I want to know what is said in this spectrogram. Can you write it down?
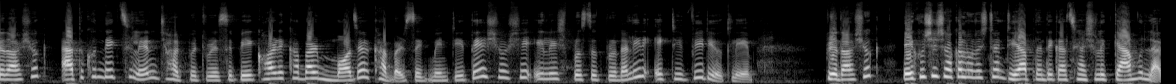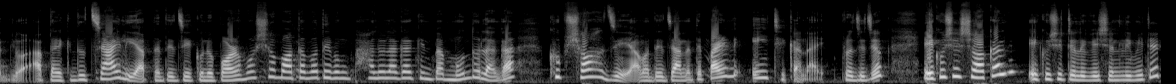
প্রিয় দর্শক, এতক্ষণ দেখছিলেন ঝটপট রেসিপি ঘরের খাবার, মজার খাবার সেগমেন্টটিতে সর্ষে ইলিশ প্রস্তুত প্রণালীর একটি ভিডিও ক্লিপ প্রিয় দর্শক, একুশে সকাল অনুষ্ঠানটি আপনাদের কাছে আসলে কেমন লাগল? আপনারা কিন্তু চাইলে আপনাদের যে কোনো পরামর্শ, মতামত এবং ভালো লাগা কিংবা মন্দ লাগা খুব সহজে আমাদের জানাতে পারেন এই ঠিকানায়। প্রযোজক, একুশে সকাল, একুশে টেলিভিশন লিমিটেড,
